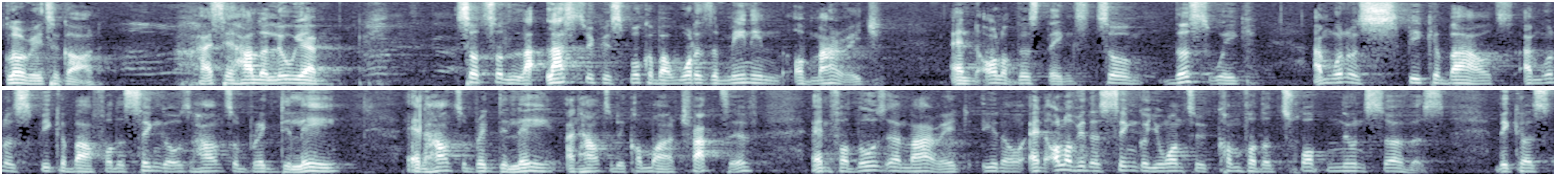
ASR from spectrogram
Glory to God. I say hallelujah. So, so la- last week we spoke about what is the meaning of marriage and all of those things. So this week I'm going to speak about I'm going to speak about for the singles how to break delay and how to break delay and how to become more attractive. And for those that are married, you know, and all of you that are single, you want to come for the 12 noon service because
